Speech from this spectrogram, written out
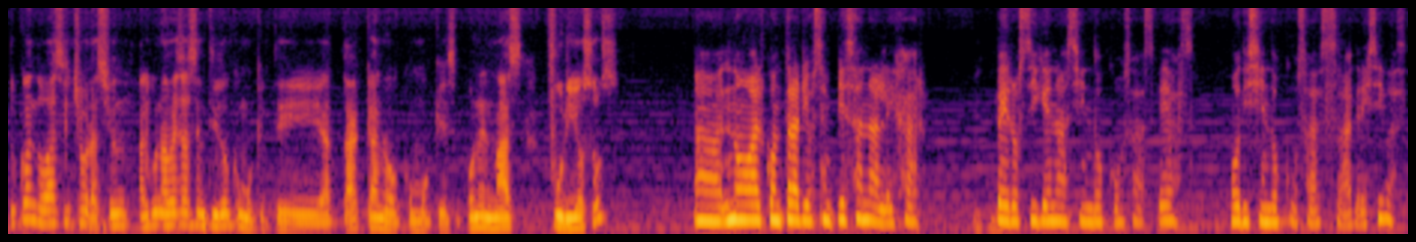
¿Tú cuando has hecho oración, alguna vez has sentido como que te atacan o como que se ponen más furiosos? Ah, no, al contrario, se empiezan a alejar, pero siguen haciendo cosas feas o diciendo cosas agresivas.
